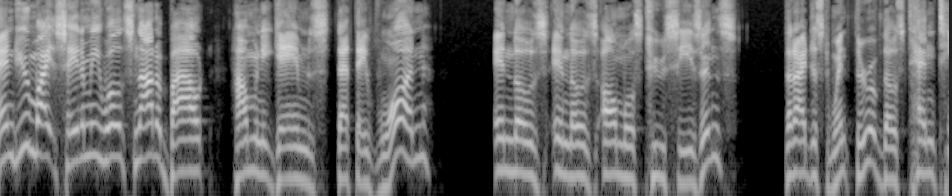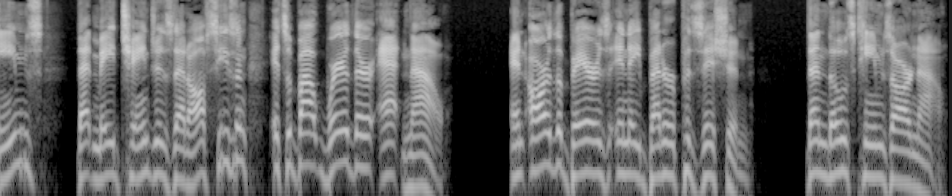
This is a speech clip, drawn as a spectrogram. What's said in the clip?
And you might say to me, well, it's not about how many games that they've won in those in those almost two seasons that I just went through of those 10 teams that made changes that offseason. It's about where they're at now. And are the Bears in a better position than those teams are now?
